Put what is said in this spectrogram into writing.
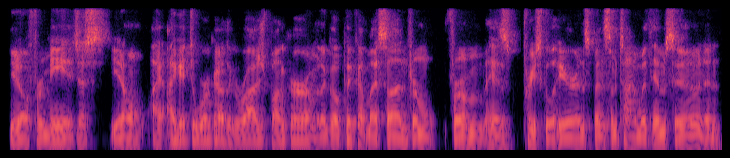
you know for me it just you know I, I get to work out of the garage bunker. I'm going to go pick up my son from from his preschool here and spend some time with him soon. And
